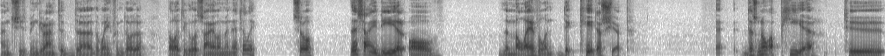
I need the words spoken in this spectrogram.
And she's been granted, uh, the wife and daughter, political asylum in Italy. So this idea of the malevolent dictatorship does not appear to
